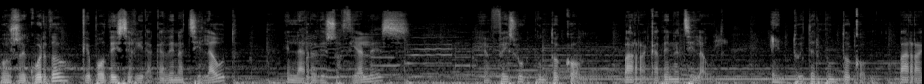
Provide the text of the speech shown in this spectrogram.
Os recuerdo que podéis seguir a Cadena Chillout en las redes sociales, en facebook.com barra en twitter.com barra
